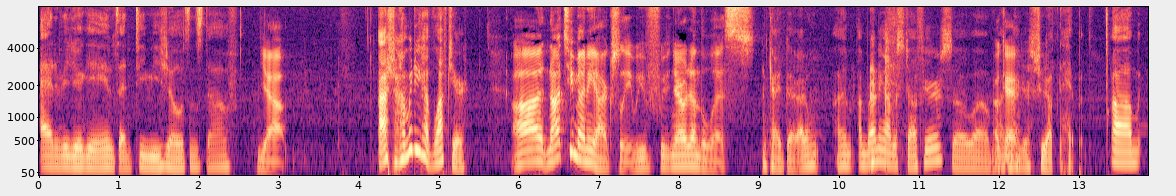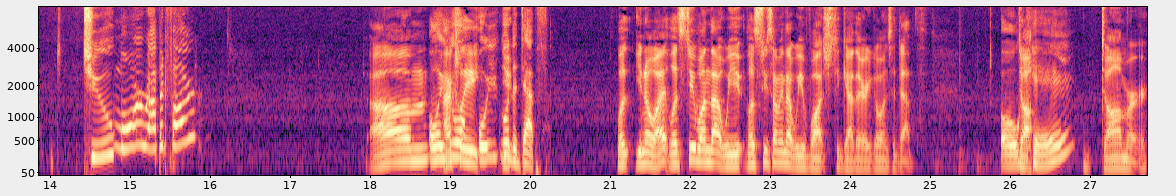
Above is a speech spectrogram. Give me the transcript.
and video games and TV shows and stuff. Yeah. Ashton, how many do you have left here? Uh, not too many actually. We've we've narrowed down the list. Okay, good. I don't. I'm I'm running out of stuff here, so um, I'm Okay. gonna just shoot off the hip. Um, two more rapid fire. Um, Or you actually, can go, or you can go you, into depth. let, you know what? Let's do one that we let's do something that we've watched together and go into depth. Okay. Dahmer.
